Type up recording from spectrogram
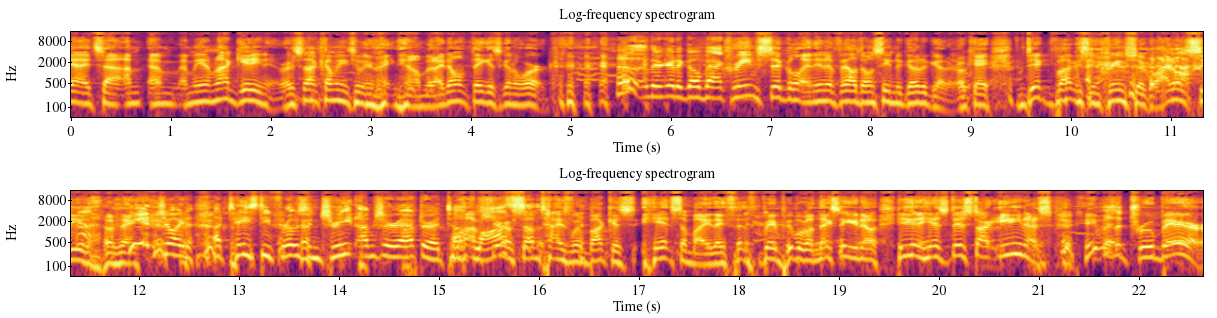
yeah, it's. Uh, I'm, I'm. I mean, I'm not getting it, or it's not coming to me right now. But I don't think it's going to work. they're gonna go back creamsicle and NFL don't seem to go together. Okay, Dick Butkus and creamsicle. I don't see that. Okay. he enjoyed a, a tasty frozen treat, I'm sure after a tough Well, I'm loss. sure sometimes when Butkus hit somebody, they people go. Next thing you know, he's going to hit start eating us. He was a true bear.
